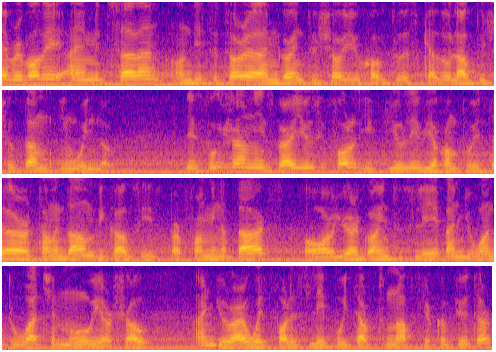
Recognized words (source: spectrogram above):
everybody, I am Mid7. On this tutorial I'm going to show you how to schedule how to auto shutdown in Windows. This function is very useful if you leave your computer turned on because it's performing attacks or you are going to sleep and you want to watch a movie or show and you always fall asleep without turning off your computer.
